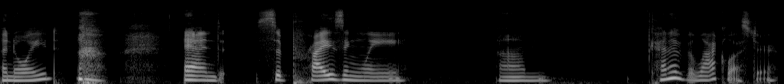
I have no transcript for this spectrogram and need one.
annoyed, and surprisingly um, kind of lackluster.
